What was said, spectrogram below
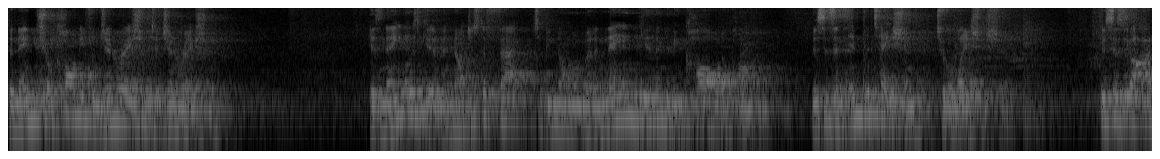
the name you shall call me from generation to generation. His name was given, not just a fact to be known, but a name given to be called upon. This is an invitation to relationship. This is God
